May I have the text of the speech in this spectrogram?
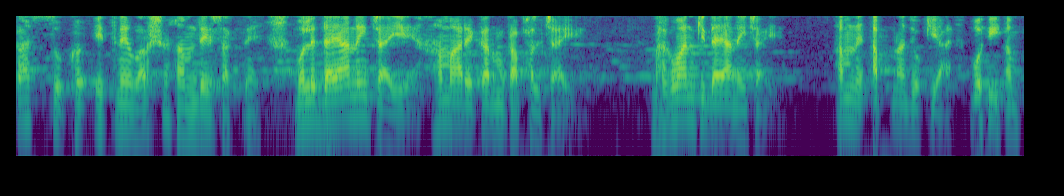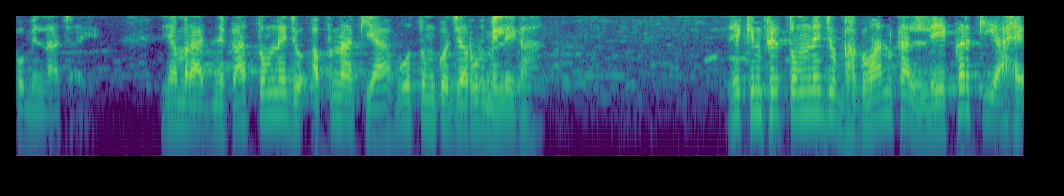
का सुख इतने वर्ष हम दे सकते हैं। बोले, दया नहीं चाहिए, हमारे कर्म का फल चाहिए। भगवान की दया नहीं चाहिए। हमने अपना जो किया है, वही हमको मिलना चाहिए। यमराज ने कहा, तुमने जो अपना किया, वो तुमको ज़रूर मिलेगा। लेकिन फिर तुमने जो भगवान का लेकर किया है,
